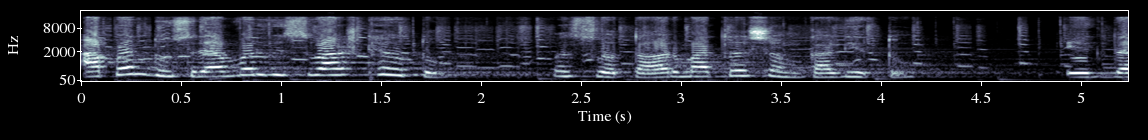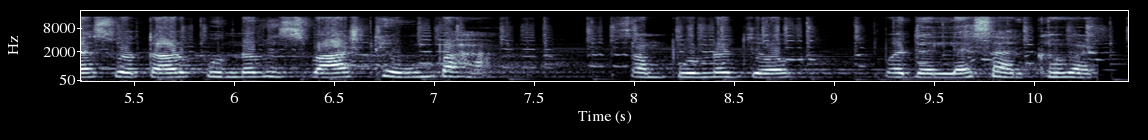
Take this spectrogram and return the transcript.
आपण दुसऱ्यांवर विश्वास ठेवतो पण स्वतःवर मात्र शंका घेतो. एकदा स्वतःवर पूर्ण विश्वास ठेवून पहा. संपूर्ण जग बदलल्यासारखं वाटतं.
